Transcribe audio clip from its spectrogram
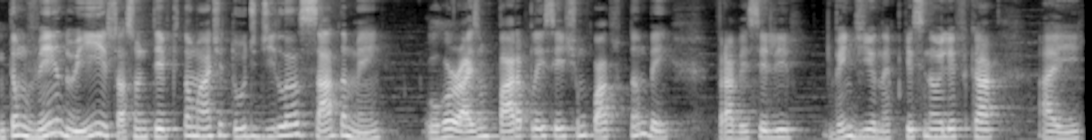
Então, vendo isso, a Sony teve que tomar a atitude de lançar também o Horizon para PlayStation 4 também, para ver se ele vendia, né? Porque senão ele ia ficar aí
